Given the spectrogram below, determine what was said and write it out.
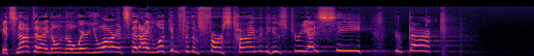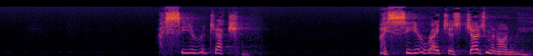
It's not that I don't know where you are, it's that I look and for the first time in history, I see your back. I see your rejection. I see your righteous judgment on me.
